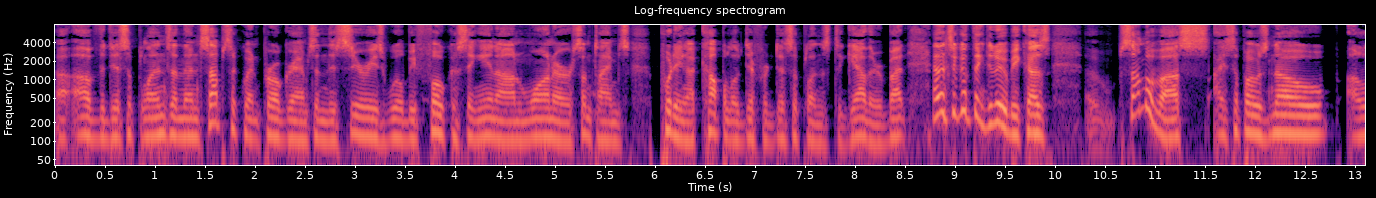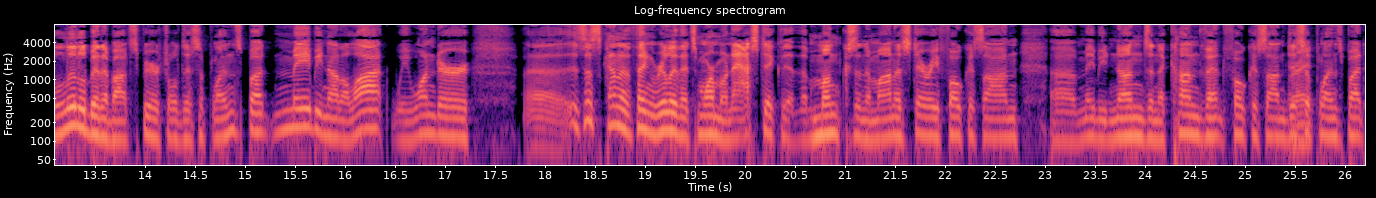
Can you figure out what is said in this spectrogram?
uh, of the disciplines, and then subsequent programs in this series will be focusing in on one or sometimes putting a couple of different disciplines together. But, and it's a good thing to do because uh, some of us, I suppose, know a little bit about spiritual disciplines, but maybe not a lot. We wonder, uh, is this kind of thing really that's more monastic that the monks in the monastery focus on? Uh, maybe nuns in a convent focus on disciplines but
